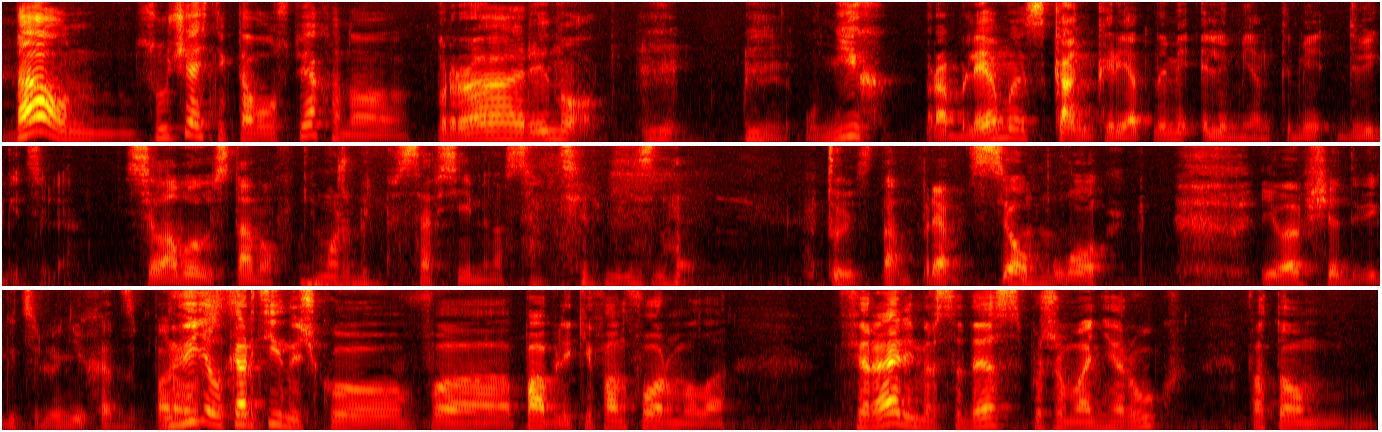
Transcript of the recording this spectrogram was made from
Да, он соучастник того успеха, но... Про Рено. У них проблемы с конкретными элементами двигателя. Силовой установки. Может быть, со всеми, на самом деле, не знаю. То есть там прям все плохо. И вообще двигатель у них от Ну, запорожца. видел картиночку в э, паблике Фан-Формула? Феррари, Мерседес, пожимание рук, потом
